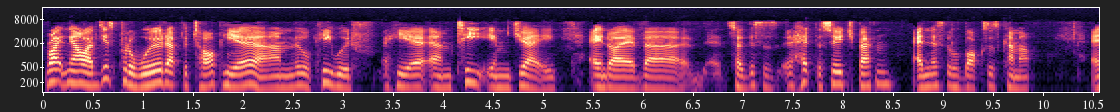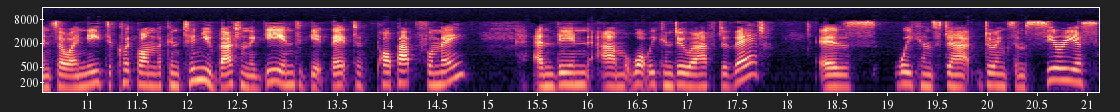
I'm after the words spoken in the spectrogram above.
Right now, I've just put a word up the top here, um, little keyword here, um, TMJ, and I've uh, so this is hit the search button, and this little box has come up, and so I need to click on the continue button again to get that to pop up for me, and then um, what we can do after that is we can start doing some serious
